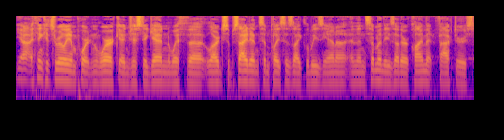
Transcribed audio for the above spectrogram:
Yeah, I think it's really important work, and just again with the large subsidence in places like Louisiana, and then some of these other climate factors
